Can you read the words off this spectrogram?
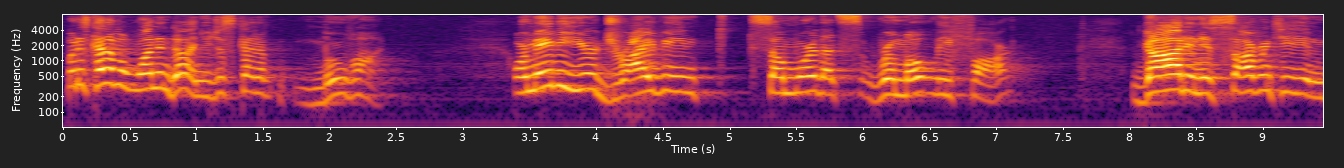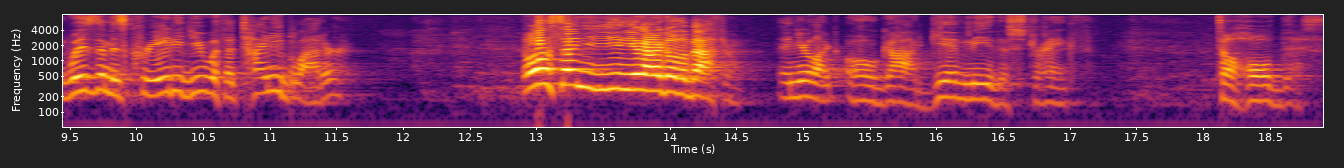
But it's kind of a one and done. You just kind of move on. Or maybe you're driving somewhere that's remotely far. God, in His sovereignty and wisdom, has created you with a tiny bladder. All of a sudden, you, you got to go to the bathroom. And you're like, oh, God, give me the strength to hold this.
